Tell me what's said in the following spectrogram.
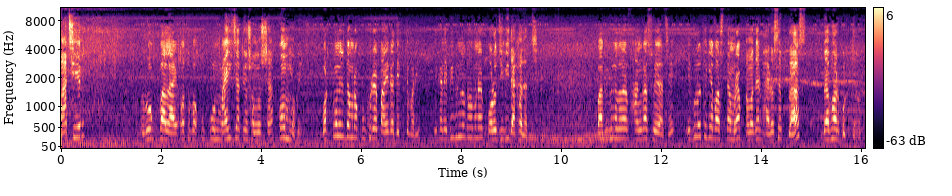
মাছের রোগবালায় অথবা উকুন মাইজ জাতীয় সমস্যা কম হবে। বর্তমানে যদি আমরা পুকুরের পানিটা দেখতে পারি, এখানে বিভিন্ন ধরনের পরজীবী দেখা যাচ্ছে বা বিভিন্ন ধরনের ফাঙ্গাস হয়ে আছে। এগুলো থেকে বাঁচতে আমরা আমাদের ভাইরাসের প্লাস ব্যবহার করতে হবে।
